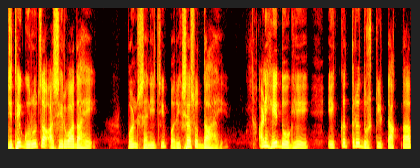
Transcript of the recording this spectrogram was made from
जिथे गुरुचा आशीर्वाद आहे पण शनीची परीक्षासुद्धा आहे. आणि हे दोघे एकत्र दृष्टी टाकतात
